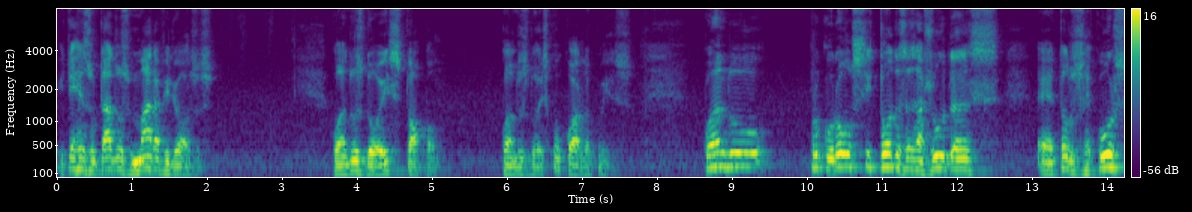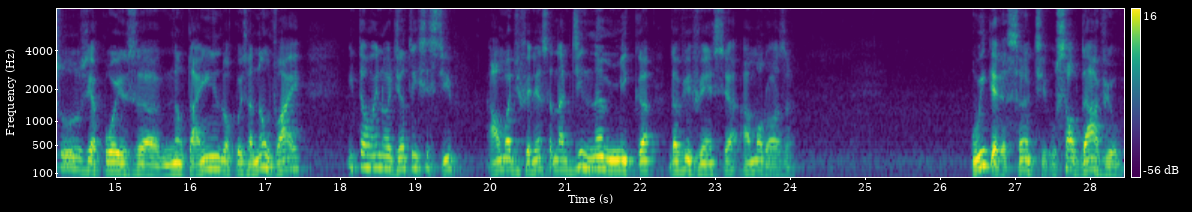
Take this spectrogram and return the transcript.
e tem resultados maravilhosos quando os dois topam, quando os dois concordam com isso. Quando procurou-se todas as ajudas, eh, todos os recursos e a coisa não está indo, a coisa não vai, então aí não adianta insistir. Há uma diferença na dinâmica da vivência amorosa. O interessante, o saudável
